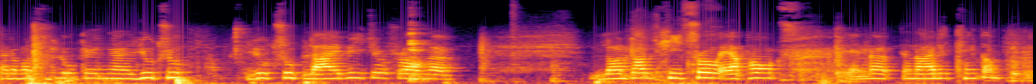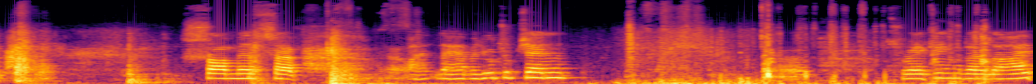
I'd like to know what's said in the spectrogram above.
and I was looking uh, YouTube YouTube live video from uh, London Heathrow Airport in the United Kingdom. Some is uh, they have a YouTube channel tracking the live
